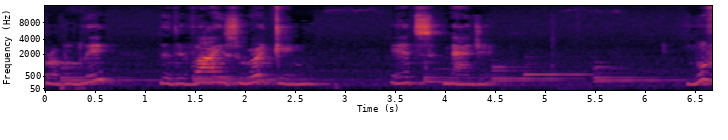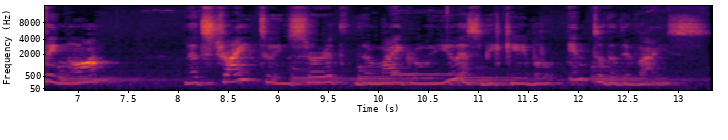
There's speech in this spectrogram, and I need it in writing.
Probably the device working its magic. Moving on, Let's try to insert the micro USB cable into the device.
